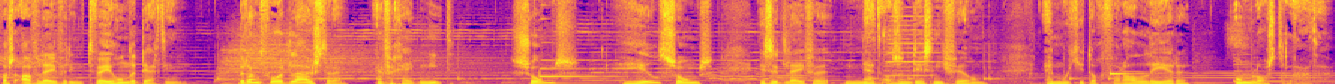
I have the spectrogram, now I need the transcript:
was aflevering 213. Bedankt voor het luisteren en vergeet niet, soms Heel soms is het leven net als een Disney-film en moet je toch vooral leren om los te laten.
